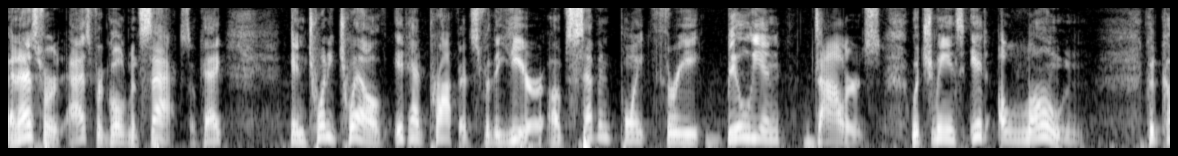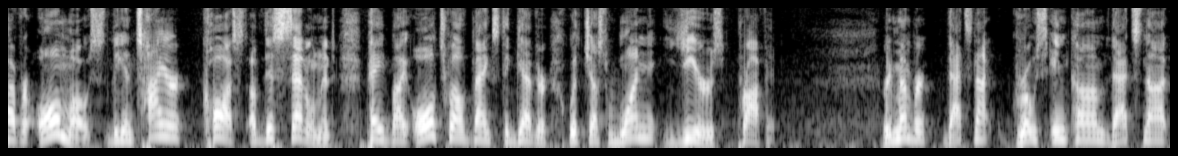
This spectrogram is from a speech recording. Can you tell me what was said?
And as for, as for Goldman Sachs, okay, in 2012, it had profits for the year of $7.3 billion, which means it alone could cover almost the entire cost of this settlement paid by all 12 banks together with just one year's profit. Remember, that's not gross income, that's not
